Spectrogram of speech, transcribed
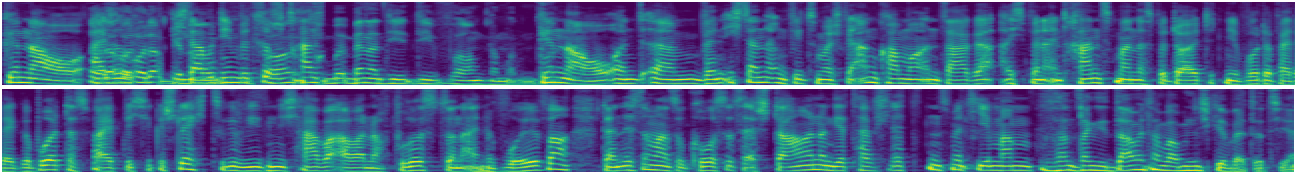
Genau, also oder, oder, ich genau, glaube den Begriff Frauen, Trans Männer, die die Frauenklamotten. Genau, und ähm, wenn ich dann irgendwie zum Beispiel ankomme und sage, ich bin ein Transmann, das bedeutet, mir wurde bei der Geburt das weibliche Geschlecht zugewiesen, ich habe aber noch Brüste und eine Vulva, dann ist immer so großes Erstaunen. Und jetzt habe ich letztens mit jemandem. Das sagen die, damit haben wir aber nicht gewettet hier.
